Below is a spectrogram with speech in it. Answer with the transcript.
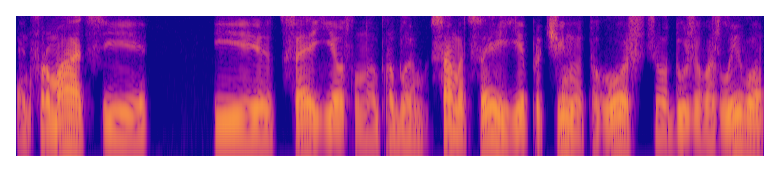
інформації, і це є основною проблемою. Саме це і є причиною того, що дуже важливо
